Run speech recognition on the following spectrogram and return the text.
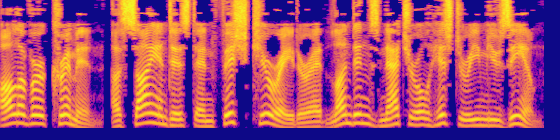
Oliver Crimmen, a scientist and fish curator at London's Natural History Museum,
